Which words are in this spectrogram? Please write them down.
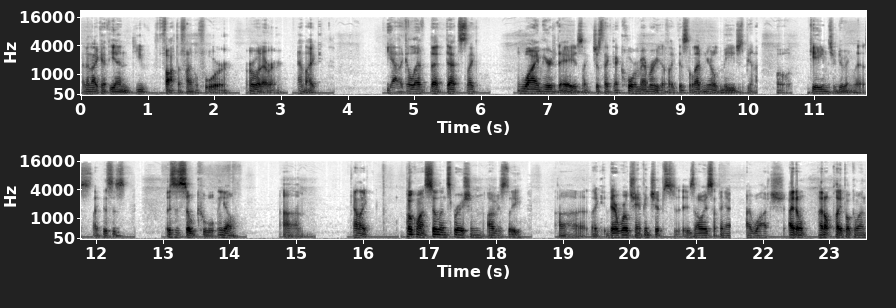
and then like at the end you fought the final four or whatever, and like yeah, like eleven that that's like why I'm here today is like just like that core memory of like this 11 year old me just being like, oh, games are doing this, like this is this is so cool, you know, um, and like Pokemon's still inspiration, obviously. Uh, like their world championships is always something I, I watch. I don't I don't play Pokemon,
